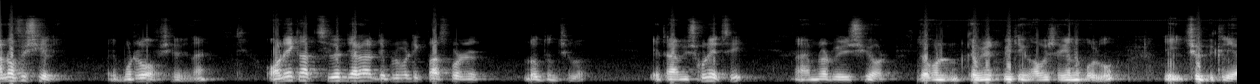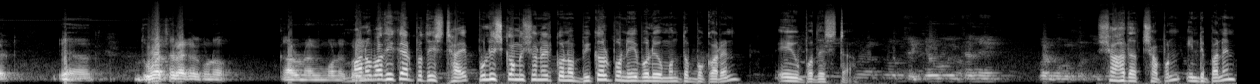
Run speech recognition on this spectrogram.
আনঅফিসিয়ালি মোটেও অফিসিয়ালি না অনেক আজ ছিলেন যারা ডিপ্লোম্যাটিক পাসপোর্টের লোকজন ছিল। এটা আমি শুনেছি I am not very sure যখন ক্যাবিনেট মিটিং হবে সেখানে বলব ইট শুড বি ক্লিয়ার ধোয়া ছাড়া কোনো কারণ আমি মনে করি মানবাধিকার প্রতিষ্ঠায় পুলিশ কমিশনের কোনো বিকল্প নেই বলেও মন্তব্য করেন এই উপদেষ্টা। Shahadat Swapan independent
